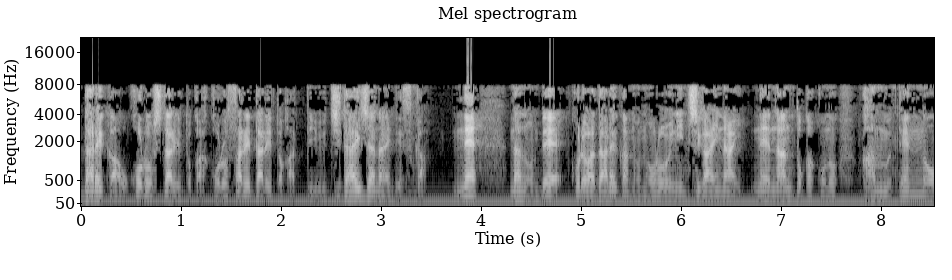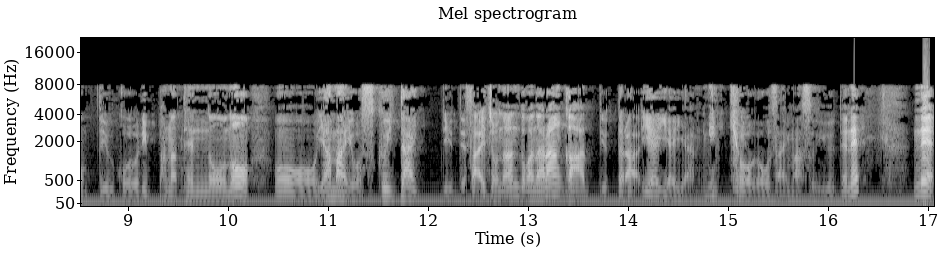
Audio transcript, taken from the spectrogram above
誰かを殺したりとか殺されたりとかっていう時代じゃないですか。ね。なので、これは誰かの呪いに違いない。ね。なんとかこの桓武天皇っていうこう立派な天皇の病を救いたいって言って、最長なんとかならんかって言ったら、いやいやいや、密教がございます。言うてね。ね。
